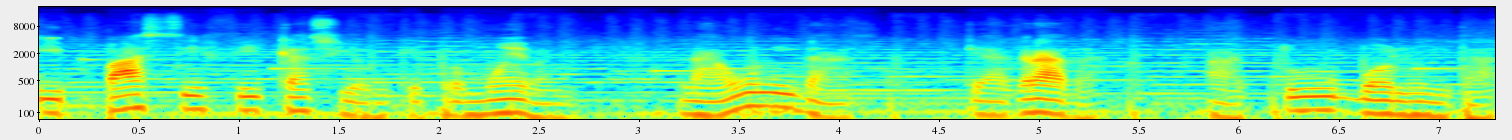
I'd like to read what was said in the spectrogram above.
y pacificación que promuevan la unidad que agrada a tu voluntad.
